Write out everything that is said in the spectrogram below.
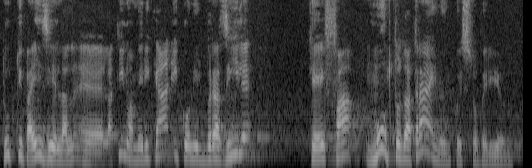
tutti i paesi eh, latinoamericani con il Brasile che fa molto da traino in questo periodo.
